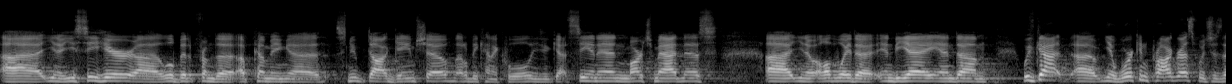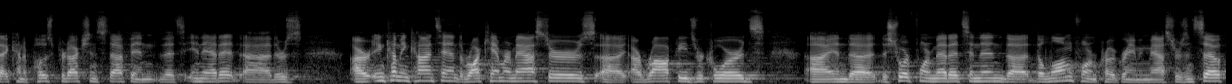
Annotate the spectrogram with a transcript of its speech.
uh, you know, you see here uh, a little bit from the upcoming uh, Snoop Dogg game show. That'll be kind of cool. You've got CNN, March Madness, uh, you know, all the way to NBA. And um, we've got, uh, you know, work in progress, which is that kind of post-production stuff in, that's in edit. there's our incoming content, the raw camera masters, our raw feeds records, uh, and the, the short form edits, and then the, the long form programming masters. And so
